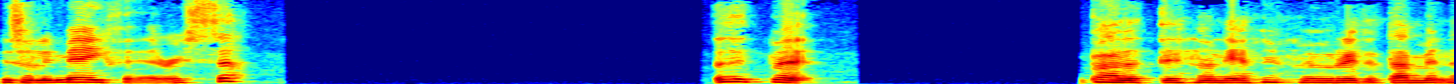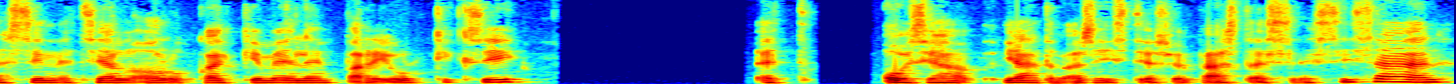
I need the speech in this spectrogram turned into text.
Ja se oli Mayfairissa. Ja sitten me päätettiin, että no niin, että nyt me yritetään mennä sinne, että siellä on ollut kaikki meidän lempparijulkiksi. Että olisi ihan jäätävä siistiä, jos me päästäisiin sinne sisään.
